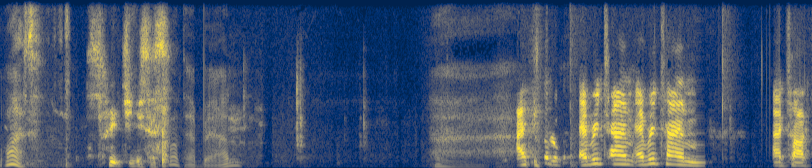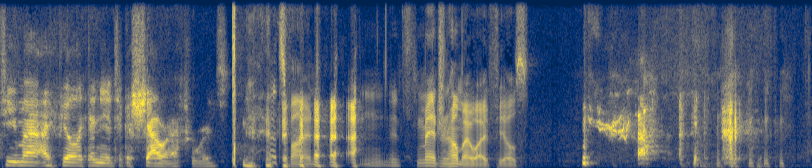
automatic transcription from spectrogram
What? sweet Jesus! It's not that bad. I feel every time, every time I talk to you, Matt, I feel like I need to take a shower afterwards. That's fine. Mm, it's, imagine how my wife feels.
